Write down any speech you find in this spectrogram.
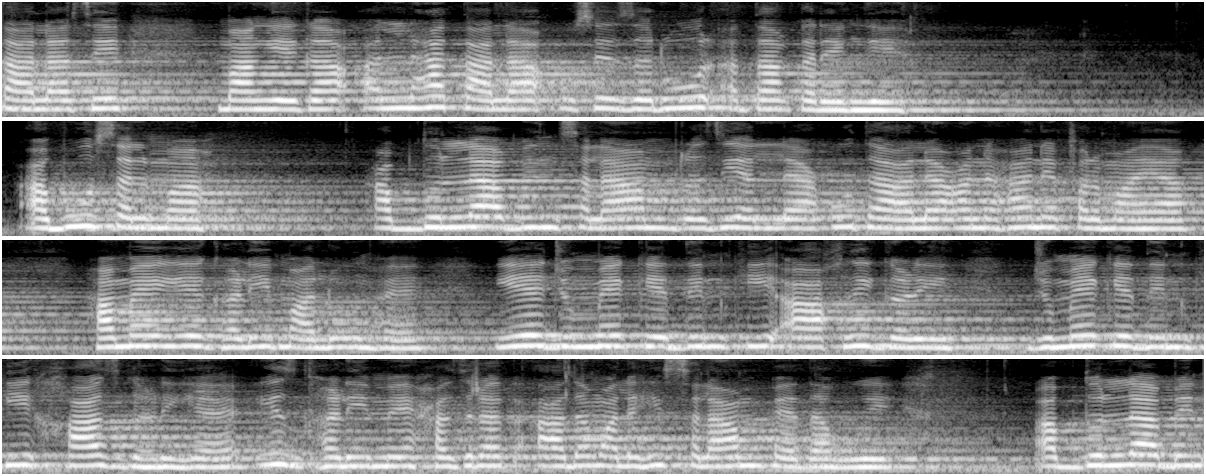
ताला से मांगेगा, अल्लाह ताला उसे ज़रूर अता करेंगे। अबू सलमा, अब्दुल्ला बिन सलाम रज़ी अल्लाह ने फरमाया, हमें ये घड़ी मालूम है, ये जुम्मे के दिन की आखिरी घड़ी जुमे के दिन की ख़ास घड़ी है। इस घड़ी में हज़रत आदम सलाम पैदा हुए। अब्दुल्ला बिन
